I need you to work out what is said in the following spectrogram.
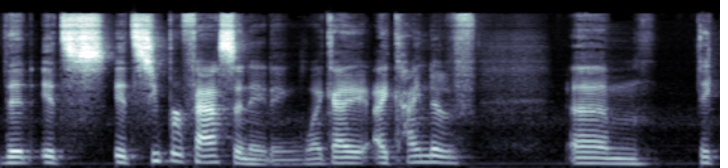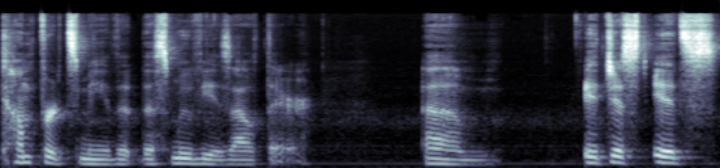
that it's it's super fascinating. Like i i kind of um it comforts me that this movie is out there. Um it just it's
